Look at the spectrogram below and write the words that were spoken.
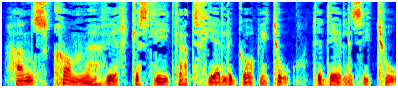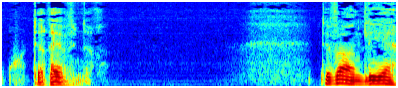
Hans komme virker slik at fjellet går i to, det deles i to, det revner. Det vanlige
